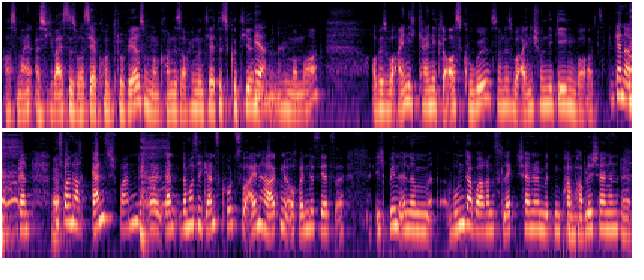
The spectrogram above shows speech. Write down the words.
aus mein, also ich weiß, das war sehr kontrovers und man kann das auch hin und her diskutieren, Ja. wie man mag. Aber es war eigentlich keine Glaskugel, sondern es war eigentlich schon die Gegenwart. Genau, ganz, das war noch ganz spannend. Äh, da muss ich ganz kurz so einhaken, auch wenn das jetzt, äh, ich bin in einem wunderbaren Slack-Channel mit ein paar Publishern, Mhm. Ja.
